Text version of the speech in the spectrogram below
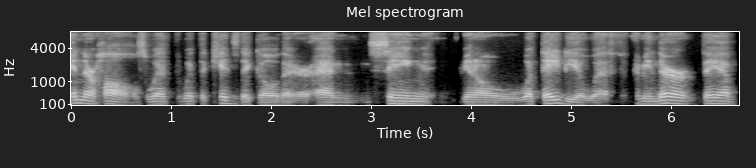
in their halls with with the kids that go there and seeing you know what they deal with. I mean, they're they have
